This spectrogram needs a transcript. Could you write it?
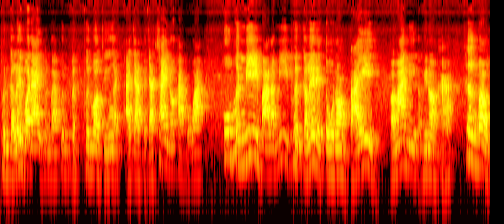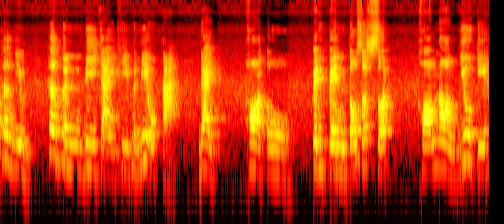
เพิ่นก็เลยบ่ได้เพิ่นว่าเพิ่นเพิ่นว้าถึงอาจารย์ประจักษ์ชัยเนาะค่ะบอกว่า ผู้เพิ่นมีบารมีเพิ่นก็เลยได้โตน้องไป ประมาณนี้ค่ะพี่น้องคะเทิงเว้าเทิงยิ้มเทิงเพิ่นดีใจที่เพิ่นมีโอกาส ได้พ่อโต เป็นเป็นโตสดสดของน้องยูกิไห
